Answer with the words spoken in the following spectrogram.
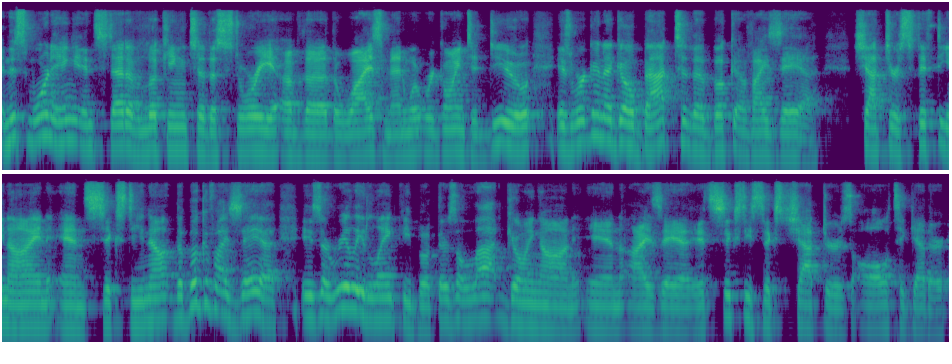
And this morning, instead of looking to the story of the, the wise men, what we're going to do is we're going to go back to the book of Isaiah, chapters 59 and 60. Now, the book of Isaiah is a really lengthy book. There's a lot going on in Isaiah. It's 66 chapters all together.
